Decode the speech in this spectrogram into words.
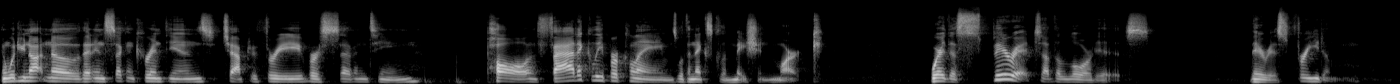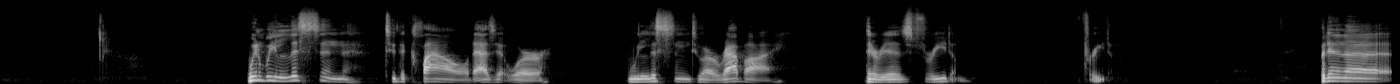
And would you not know that in 2 Corinthians chapter 3 verse 17, Paul emphatically proclaims with an exclamation mark, where the Spirit of the Lord is, there is freedom. When we listen to the cloud, as it were, we listen to our rabbi, there is freedom. Freedom. But in a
